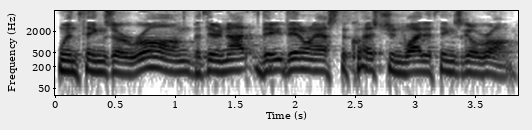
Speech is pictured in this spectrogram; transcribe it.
when things are wrong but they're not they, they don't ask the question why do things go wrong?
